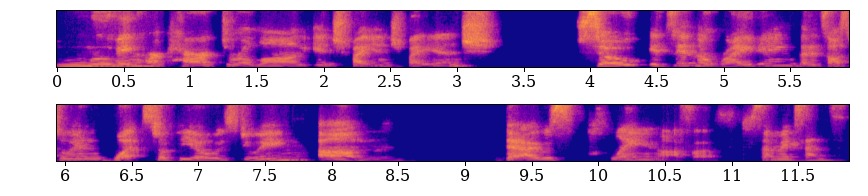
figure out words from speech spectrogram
moving her character along inch by inch by inch. So it's in the writing, but it's also in what Sofia was doing um, that I was playing off of. Does that make sense?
